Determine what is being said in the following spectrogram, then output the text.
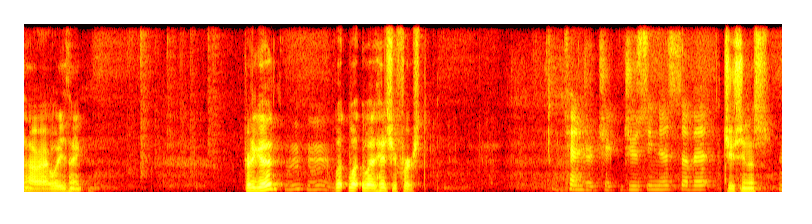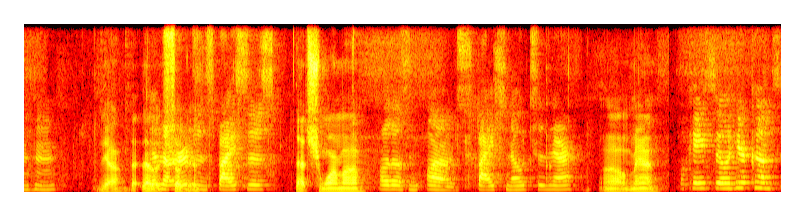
All right, what do you think? Pretty good? Mm-hmm. What, what, what hits you first? Tender juiciness of it. Juiciness? Mm-hmm. Yeah, that, that looks so good. the herbs and spices. That shawarma. All those um, spice notes in there. Oh, man. Okay, so here comes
